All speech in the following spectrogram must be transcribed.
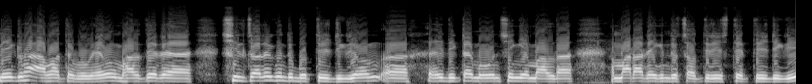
মেঘলা আবহাওয়া থাকবে এবং ভারতের শিলচরেও কিন্তু বত্রিশ ডিগ্রি এবং এই দিকটায় ময়মনসিংহে, মালদা মারারে কিন্তু চৌত্রিশ, তেত্রিশ ডিগ্রি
